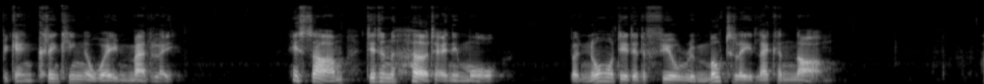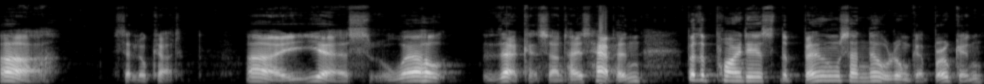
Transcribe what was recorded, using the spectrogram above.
began clinking away madly. His arm didn't hurt any more, but nor did it feel remotely like an arm. Ah, said Lockhart. Ah, yes, well, that can sometimes happen, but the point is the bones are no longer broken.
